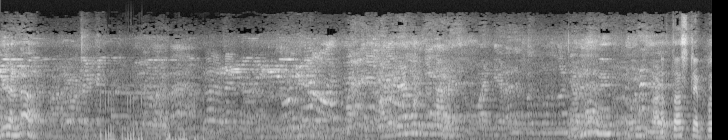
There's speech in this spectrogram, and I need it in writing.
ഇത് കണ്ടോ? അടുത്ത സ്റ്റെപ്പ്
